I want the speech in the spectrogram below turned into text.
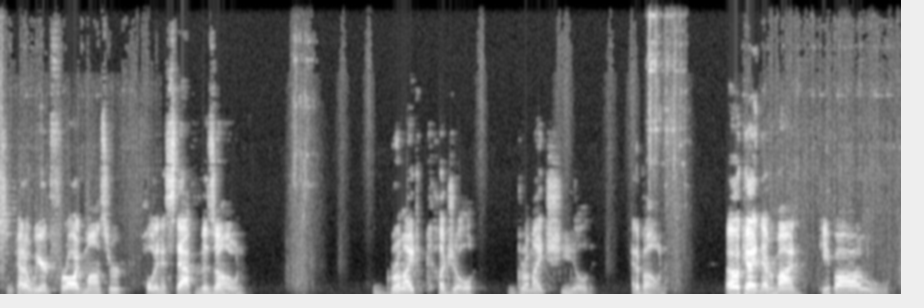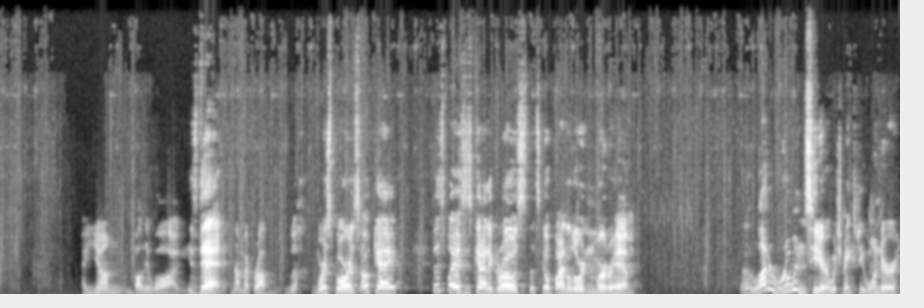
Some kind of weird frog monster holding a staff of his own. Grummite cudgel, Grummite shield, and a bone. Okay, never mind. Keep on. Ooh. A young bullywog is dead. Not my problem. Ugh. More spores. Okay. This place is kind of gross. Let's go find the Lord and murder him. A lot of ruins here, which makes me wonder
